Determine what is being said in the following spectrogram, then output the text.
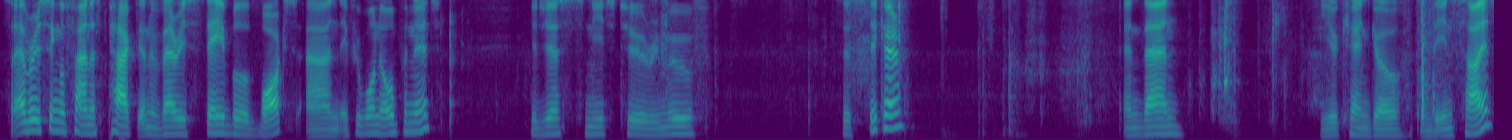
So every single fan is packed in a very stable box and if you want to open it, you just need to remove the sticker and then you can go in the inside.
